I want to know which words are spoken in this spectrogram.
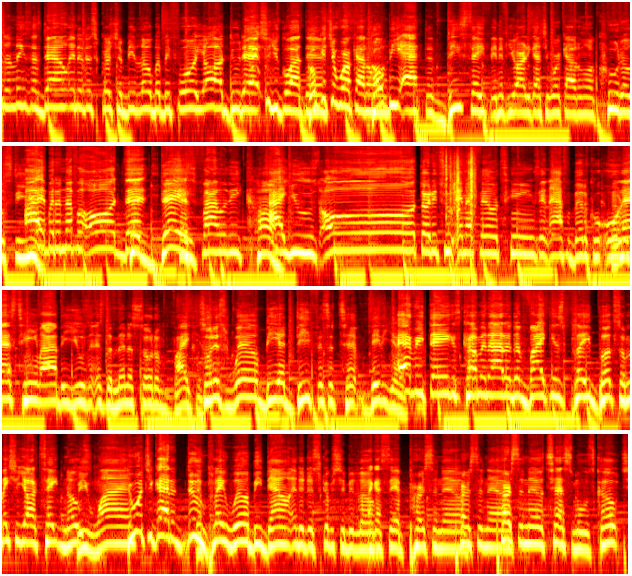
the links that's down in the description below. But before y'all do that, make sure you go out there. Go get your workout on. Go be active, be safe, and if you already got your workout on, kudos to you. Alright, but enough of all that. Today has finally come. I used all 32 NFL teams in alphabetical order. The last team I'll be using is the Minnesota Vikings. So this will be a defensive tip video. Everything is coming out of the Vikings playbook, so make sure y'all take notes. Rewind. Do what you gotta do. The play will be down in the description below. Like I said, personnel, personnel, personnel chess moves, coach.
